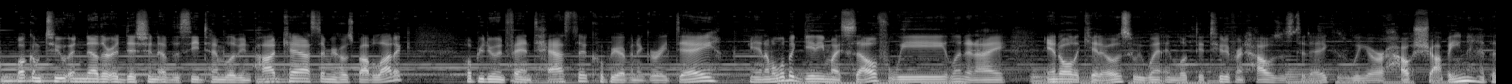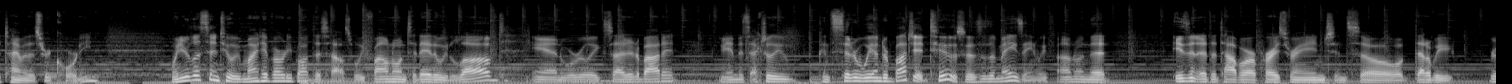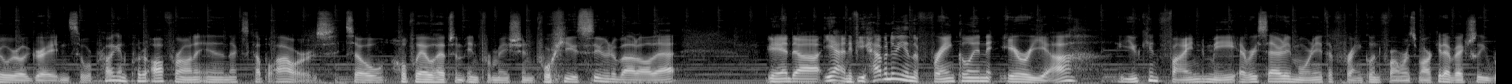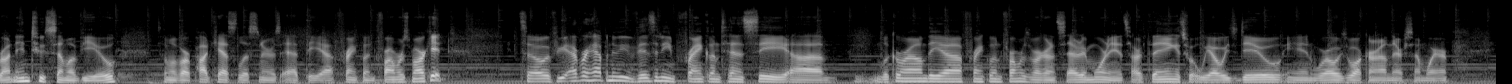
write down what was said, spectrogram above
Welcome to another edition of the Seed Time Living podcast. I'm your host, Bob Lotich. Hope you're doing fantastic. Hope you're having a great day. And I'm a little bit giddy myself. We, Linda and I, and all the kiddos, we went and looked at two different houses today because we are house shopping at the time of this recording. When you're listening to it, we might have already bought this house. We found one today that we loved, and we're really excited about it. And it's actually considerably under budget, too. So this is amazing. We found one that isn't at the top of our price range, and so that'll be really, really great. And so we're probably going to put an offer on it in the next couple hours. So hopefully, I will have some information for you soon about all that. And uh, yeah, and if you happen to be in the Franklin area, you can find me every Saturday morning at the Franklin Farmers Market. I've actually run into some of you, some of our podcast listeners at the uh, Franklin Farmers Market. So if you ever happen to be visiting Franklin, Tennessee, uh, look around the uh, Franklin Farmers Market on Saturday morning. It's our thing. It's what we always do, and we're always walking around there somewhere.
